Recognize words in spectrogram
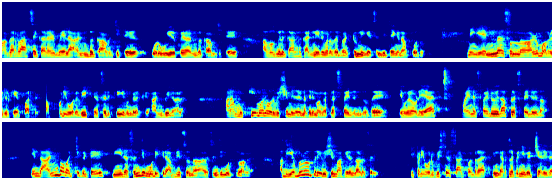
மகர் ராசிக்காரர்கள் மேல அன்பு காமிச்சிட்டு ஒரு உயிருக்கு அன்பு காமிச்சிட்டு அவங்களுக்காக கண்ணீர் விடுறதை மட்டும் நீங்க செஞ்சிட்டீங்கன்னா போதும். நீங்க என்ன சொன்னாலும் அவர்கள் கேட்பார்கள். அப்படி ஒரு வீக்னஸ் இருக்கு இவங்களுக்கு அன்பினால. ஆனா முக்கியமான ஒரு விஷயம் இது என்ன தெரியுமாங்க? பிளஸ் பாயிண்ட் இருந்தது. இவங்களுடைய மைனஸ் பாயிண்ட் தான் ப்ளஸ் பாயிண்ட் தான். இந்த அன்பை வச்சுக்கிட்டு நீ இதை செஞ்சு முடிக்கிற அப்படின்னு சொன்னா அதை செஞ்சு முடிச்சிருவாங்க. அது எவ்வளவு பெரிய விஷயமாக இருந்தாலும் சரி. இப்படி நீ ஒரு பிசினஸ் ஸ்டார்ட் பண்ற இந்த இடத்துல போய் நீ வெற்றி அடைகிற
